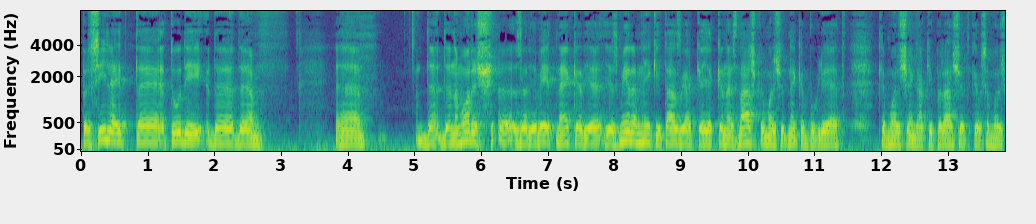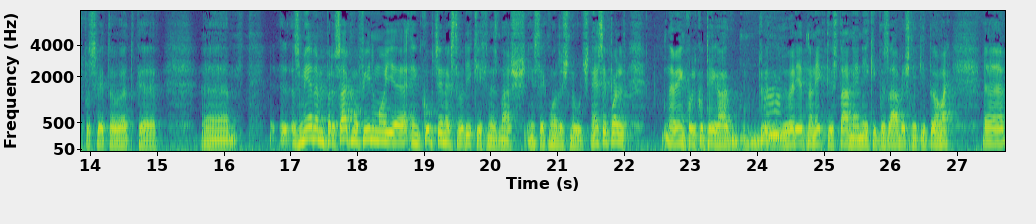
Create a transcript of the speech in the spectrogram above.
prisiljajte tudi, da, da, eh, da, da ne moreš eh, zarjeveti, ne? ker je, je zmeraj nekaj tazga, ki, je, ki ne znaš, ki moraš od nekam pogledati, ki moraš enega ki vprašati, ki se moraš posvetovati. Ki, eh, Zmeraj pri vsakem filmu je en kup cenih stvari, ki jih ne znaš in se jih moraš naučiti. Ne, se pa ne vem, koliko tega, verjetno nekaj ti ostane, nekaj pozabiš, nekaj to. Ampak eh,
